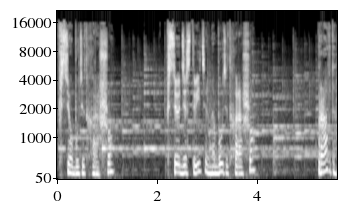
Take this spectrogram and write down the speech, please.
Все будет хорошо? Все действительно будет хорошо? Правда?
